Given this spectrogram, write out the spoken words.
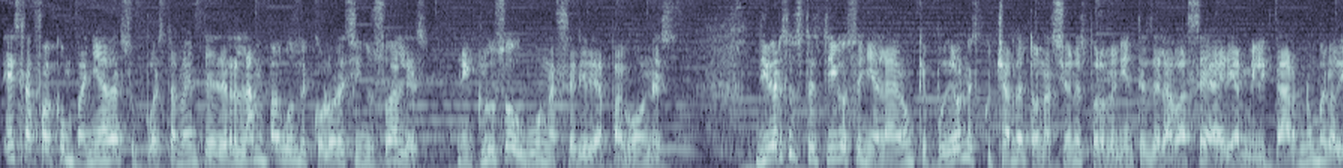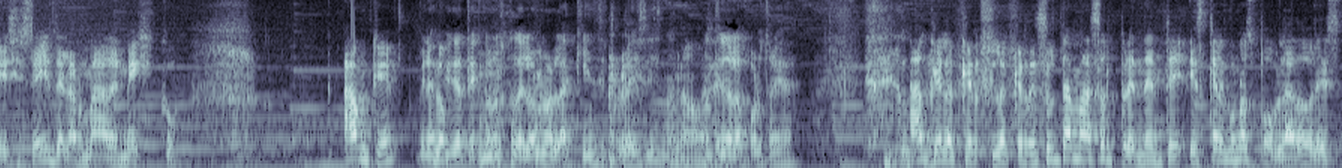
Esta fue acompañada supuestamente de relámpagos de colores inusuales, e incluso hubo una serie de apagones. Diversos testigos señalaron que pudieron escuchar detonaciones provenientes de la base aérea militar número 16 de la Armada de México. Aunque, Mira, lo- fíjate, conozco del 1 a la 15, pero la 16 no, No, no, tengo la oportunidad. Aunque lo que, lo que resulta más sorprendente es que algunos pobladores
